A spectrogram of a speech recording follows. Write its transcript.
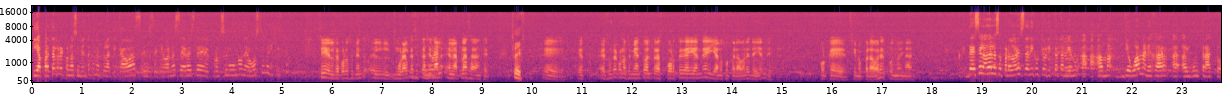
Y aparte el reconocimiento que me platicabas, este, que van a hacer este próximo 1 de agosto, me dijiste. Sí, el reconocimiento, el mural que se está ¿El haciendo en mural? la, en la plaza, Ángel, Sí, eh, es, es un reconocimiento al transporte de Allende y a los operadores de Allende. Porque sin operadores, pues no hay nada. De ese lado de los operadores, usted dijo que ahorita también a- a- a ma- llegó a manejar algún tracto.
